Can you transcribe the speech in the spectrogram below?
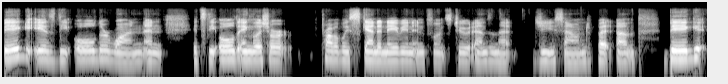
big is the older one, and it's the old English or probably Scandinavian influence too. It ends in that G sound, but um, big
